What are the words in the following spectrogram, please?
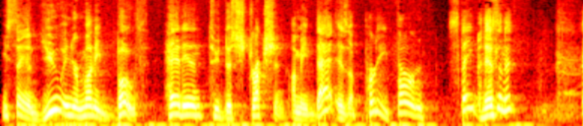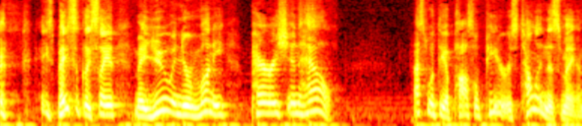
He's saying, You and your money both head into destruction. I mean, that is a pretty firm statement, isn't it? He's basically saying, May you and your money perish in hell. That's what the Apostle Peter is telling this man.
